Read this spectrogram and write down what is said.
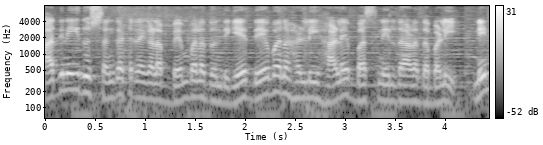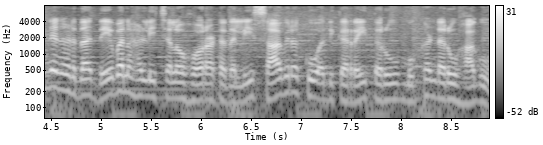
ಹದಿನೈದು ಸಂಘಟನೆಗಳ ಬೆಂಬಲದೊಂದಿಗೆ ದೇವನಹಳ್ಳಿ ಹಳೆ ಬಸ್ ನಿಲ್ದಾಣದ ಬಳಿ ನಿನ್ನೆ ನಡೆದ ದೇವನಹಳ್ಳಿ ಚಲೋ ಹೋರಾಟದಲ್ಲಿ ಸಾವಿರಕ್ಕೂ ಅಧಿಕ ರೈತರು, ಮುಖಂಡರು ಹಾಗೂ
